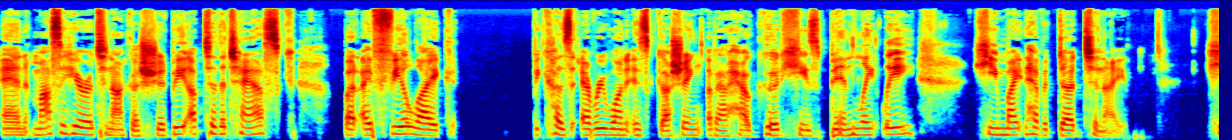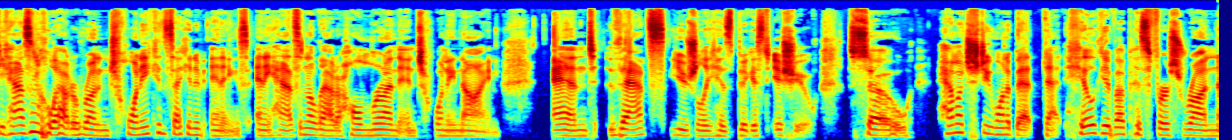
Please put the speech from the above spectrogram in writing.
and Masahiro Tanaka should be up to the task, but I feel like because everyone is gushing about how good he's been lately, he might have a dud tonight. He hasn't allowed a run in 20 consecutive innings, and he hasn't allowed a home run in 29. And that's usually his biggest issue. So, how much do you want to bet that he'll give up his first run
